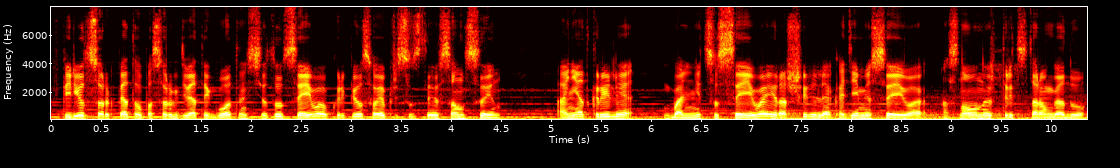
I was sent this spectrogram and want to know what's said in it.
В период с 45 по 49 год Институт Сейва укрепил свое присутствие в Сон-Син. Они открыли больницу Сейва и расширили Академию Сейва, основанную в 1932 году.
